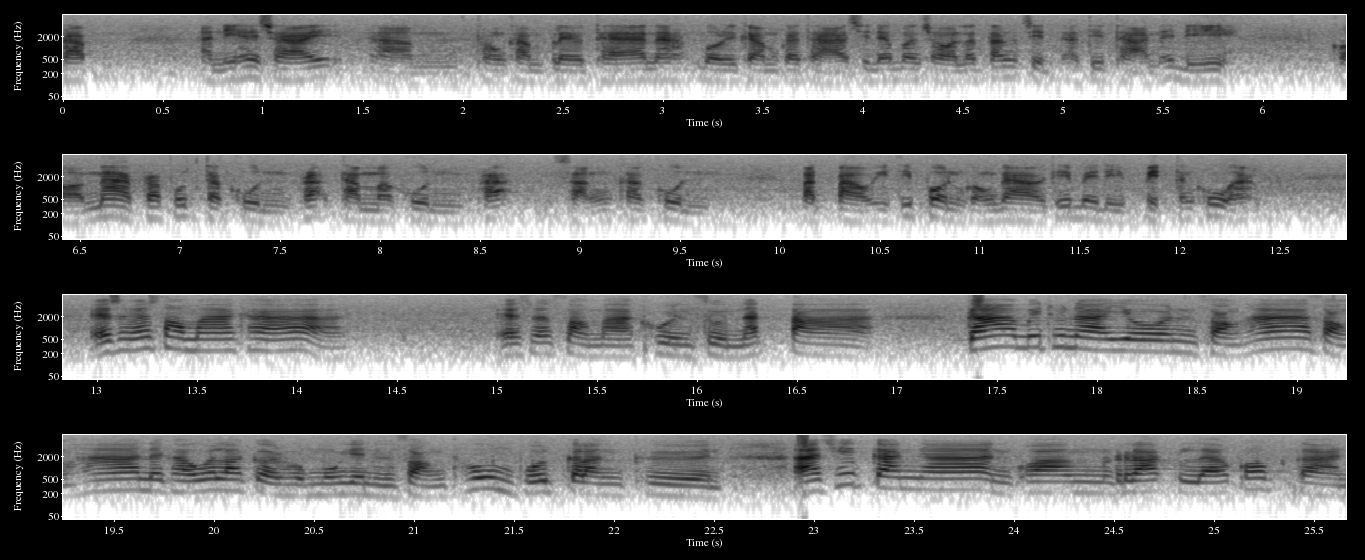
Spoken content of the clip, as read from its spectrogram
ครับ อันนี้ให้ใช้อทองคำเปลวแท้นะ บริกรรมคาถาชินบัญชร และตั้งจิตอธิษฐานให้ดี ขออำนาพระพุทธคุณ พระธรรมคุณ พระสังฆคุณ ปัดเป่าอิทธิพลของดาวที่ไม่ดีปิดทั้งคู่ฮะ SMS ต่อมาค่ะ SMS ต่อมาคุณสุนัตตา 9 มิถุนายน 2525 นะคะ เวลาเกิด 6 โมงเย็นถึง 2 ทุ่ม พุธกลางคืน อาชีพการงาน ความรักแล้วก็การ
